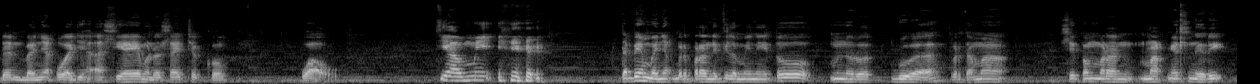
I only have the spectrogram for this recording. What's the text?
Dan banyak wajah Asia yang menurut saya cukup wow. Ciami. Tapi yang banyak berperan di film ini itu menurut gua pertama si pemeran Marknya sendiri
